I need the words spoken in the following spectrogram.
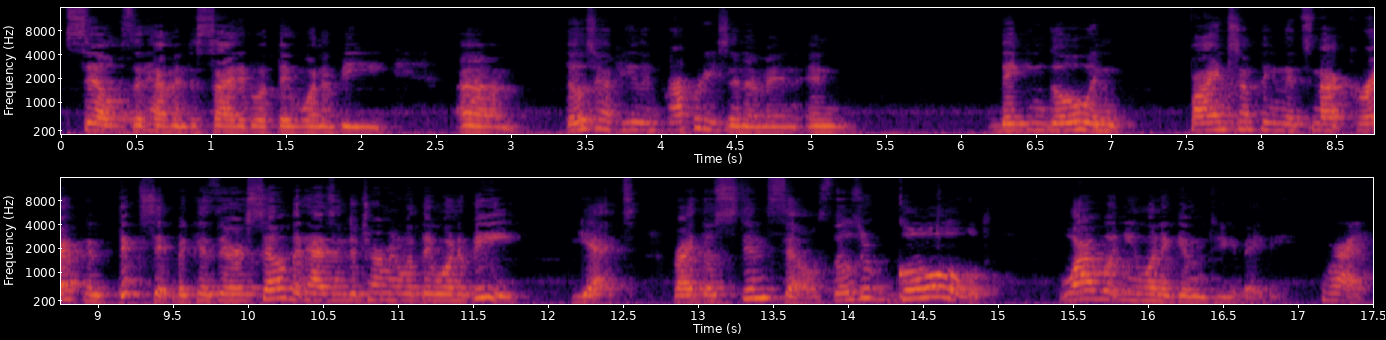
cells that haven't decided what they want to be. Um, those have healing properties in them, and, and they can go and find something that's not correct and fix it because they're a cell that hasn't determined what they want to be yet, right? Those stem cells, those are gold. Why wouldn't you want to give them to your baby? Right.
